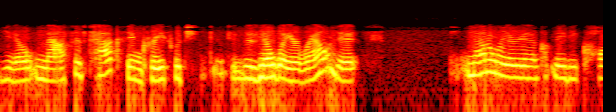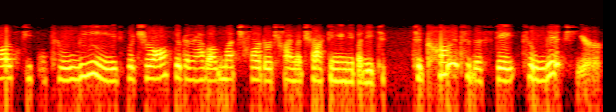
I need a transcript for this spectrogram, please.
you know, massive tax increase, which there's no way around it, not only are you going to maybe cause people to leave, but you're also going to have a much harder time attracting anybody to, to come to the state to live here.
